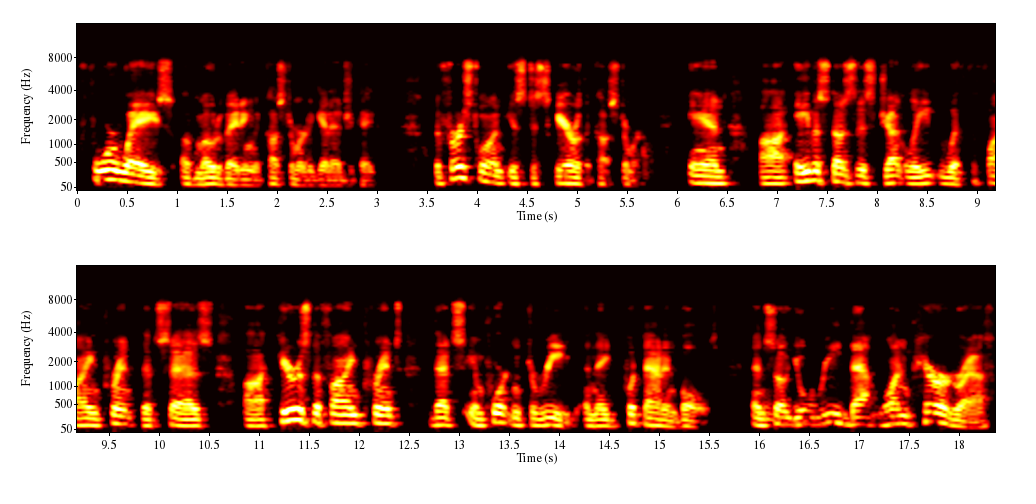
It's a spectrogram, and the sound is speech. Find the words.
four ways of motivating the customer to get educated. The first one is to scare the customer. And uh, Avis does this gently with the fine print that says, uh, here's the fine print that's important to read. And they put that in bold. And so mm-hmm. you'll read that one paragraph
